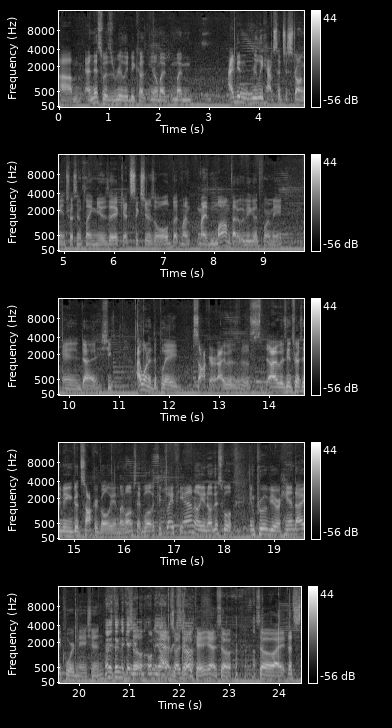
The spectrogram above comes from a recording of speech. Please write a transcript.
um, and this was really because you know my my I didn't really have such a strong interest in playing music at six years old, but my, my mom thought it would be good for me. And uh, she I wanted to play soccer. I was I was interested in being a good soccer goalie, and my mom said, "Well, if you play piano, you know this will improve your hand-eye coordination." Anything to get so, you on, on the yeah. So I said, yeah. "Okay, yeah." So, so I that's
